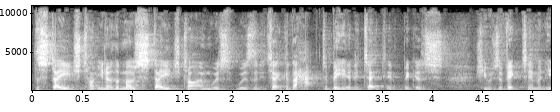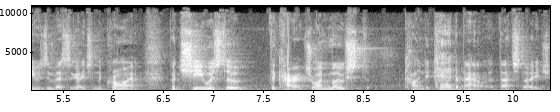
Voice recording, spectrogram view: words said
the stage time, you know, the most stage time was, was the detective that had to be a detective because she was a victim and he was investigating the crime. But she was the, the character I most kind of cared about at that stage.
